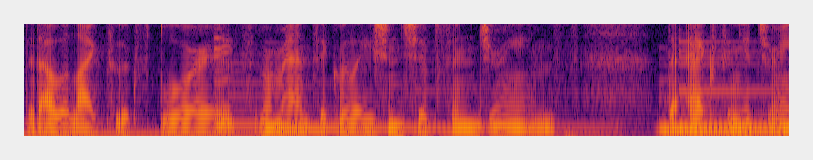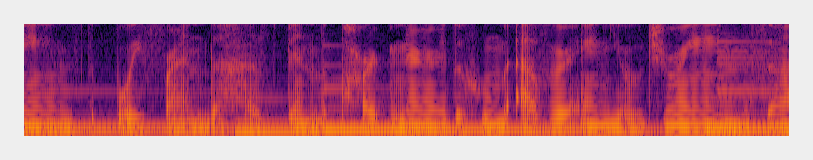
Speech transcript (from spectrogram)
that I would like to explore is romantic relationships and dreams. The ex in your dreams, the boyfriend, the husband, the partner, the whomever in your dreams. Uh,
